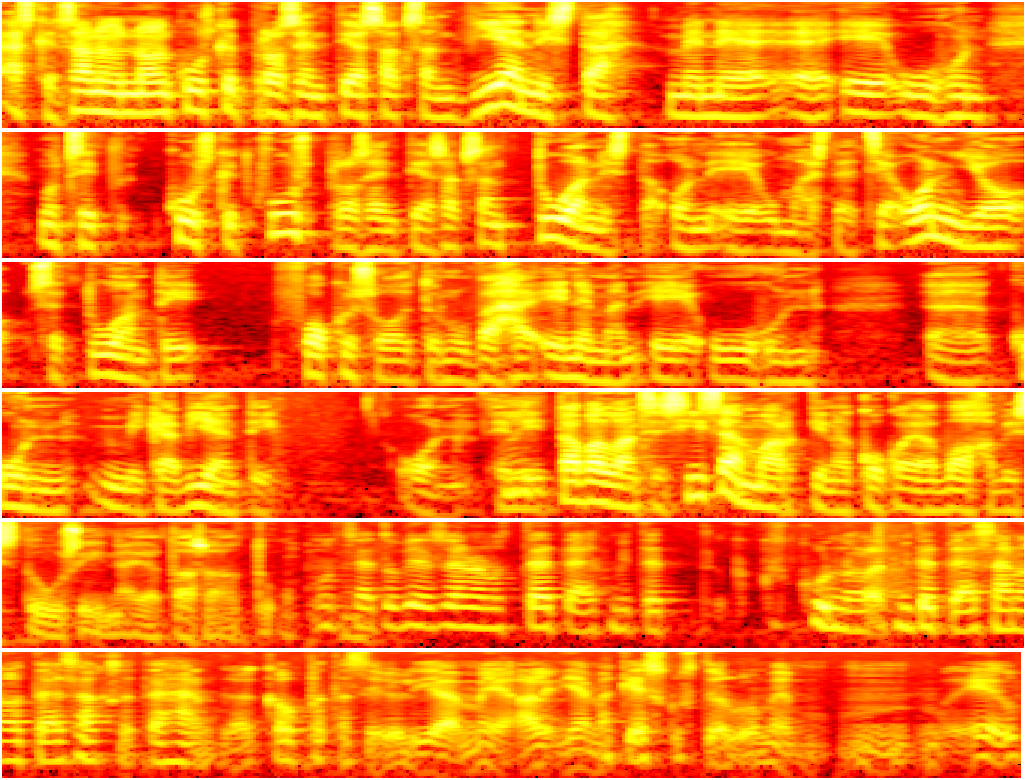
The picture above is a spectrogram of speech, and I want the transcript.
äsken sanoin, noin 60 prosenttia Saksan viennistä menee EU-hun, mutta sitten 66 prosenttia Saksan tuonnista on EU-maista. Et se on jo se tuonti fokusoitunut vähän enemmän EU-hun kuin mikä vienti on. Eli niin. tavallaan se sisämarkkina koko ajan vahvistuu siinä ja tasautuu. Mutta sä et ole vielä sanonut tätä, että mitä, kunnolla, että mitä tämä sanoo tämä Saksa tähän kauppataseylijäämä ja alijäämäkeskusteluun. Me, mm, EU,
